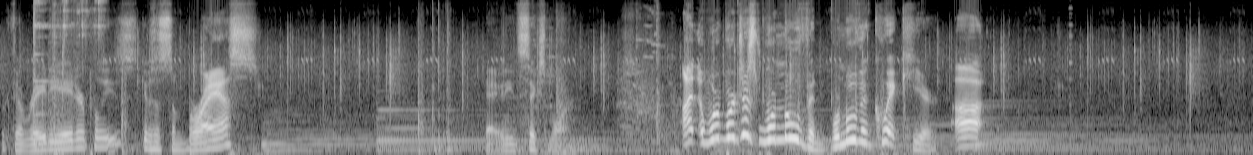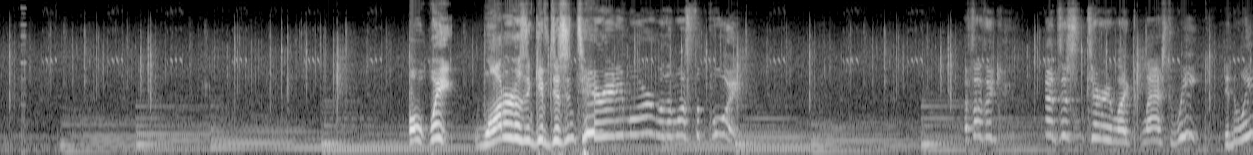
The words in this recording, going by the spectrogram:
Cook the radiator, please. Gives us some brass. Okay, we need six more. I, we're, we're just, we're moving. We're moving quick here. Uh, Oh, wait. Water doesn't give dysentery anymore? Well, then what's the point? I thought they got dysentery like last week, didn't we?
